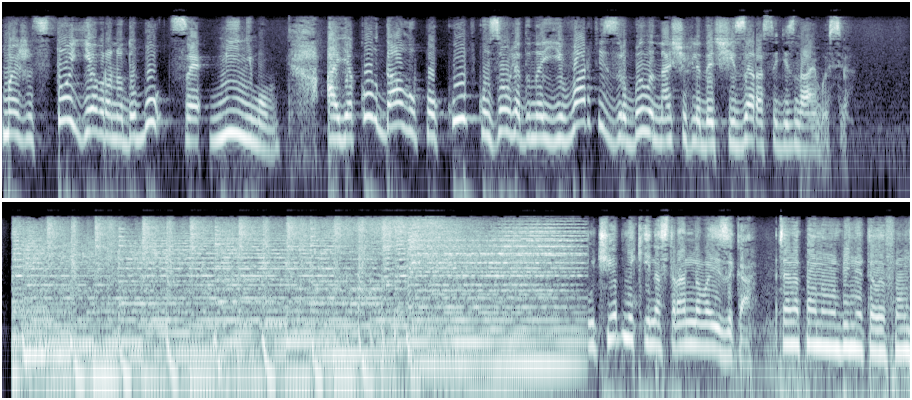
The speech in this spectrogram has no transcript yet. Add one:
Майже 100 євро на добу це мінімум. А яку вдалу покупку з огляду на її вартість зробили наші глядачі? Зараз і дізнаємося. Учебник иностранного языка. Це, напевно, мобільний телефон.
